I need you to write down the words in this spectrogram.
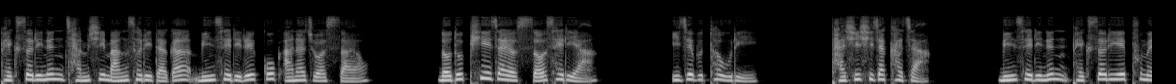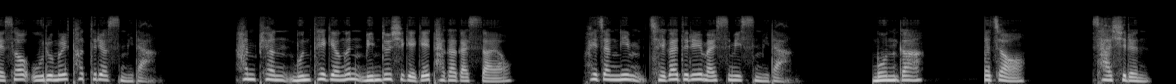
백설이는 잠시 망설이다가 민세리를 꼭 안아주었어요. 너도 피해자였어, 세리야. 이제부터 우리 다시 시작하자. 민세리는 백설이의 품에서 울음을 터뜨렸습니다. 한편 문태경은 민두식에게 다가갔어요. 회장님, 제가 드릴 말씀이 있습니다. 뭔가? 저, 사실은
